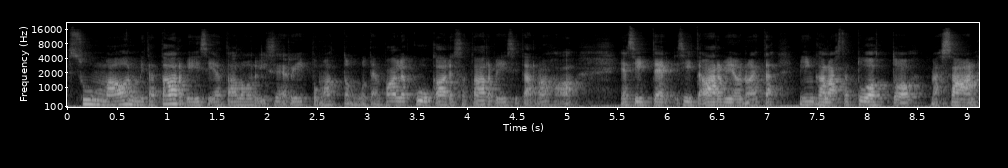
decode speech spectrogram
summa on, mitä tarvii siihen taloudelliseen riippumattomuuteen, paljon kuukaudessa tarvii sitä rahaa. Ja sitten siitä arvioinut, että minkälaista tuottoa mä saan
